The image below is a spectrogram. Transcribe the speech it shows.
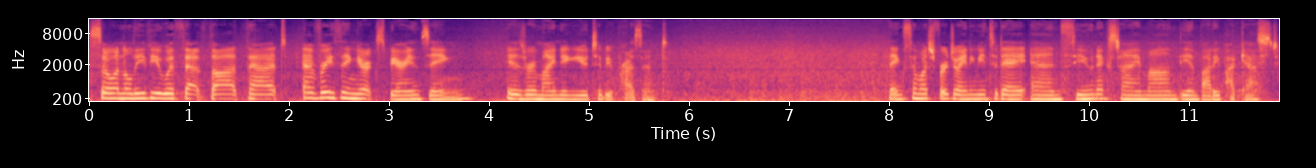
So I want to leave you with that thought that everything you're experiencing is reminding you to be present. Thanks so much for joining me today, and see you next time on the Embody Podcast.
